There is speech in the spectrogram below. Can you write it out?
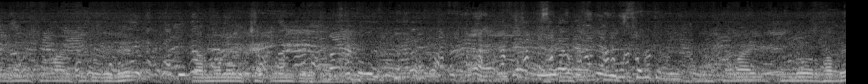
এখানে সবাই সুতো বেঁধে তার মনের ইচ্ছা পূরণ করে থাকে সবাই সুন্দরভাবে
